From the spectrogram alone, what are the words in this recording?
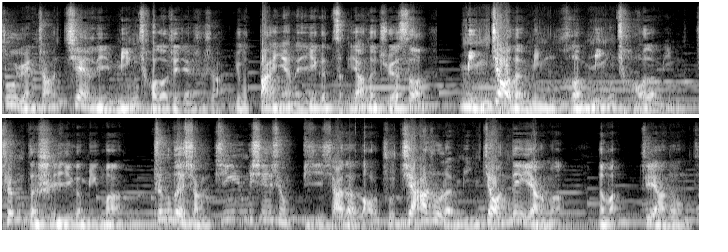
朱元璋建立明朝的这件事上，又扮演了一个怎样的角色？明教的明和明朝的明，真的是一个明吗？真的像金庸先生笔下的老朱加入了明教那样吗？那么这样的问题，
